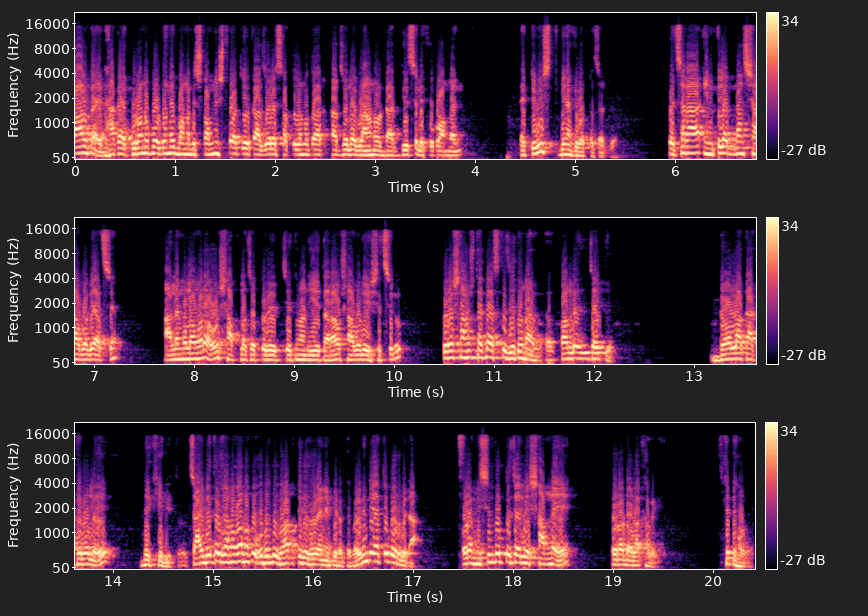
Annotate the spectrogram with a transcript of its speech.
পাল্টায় ঢাকায় পুরনো পল্টনে বাংলাদেশ কমিউনিস্ট পার্টির কার্যালয় ছাত্র জনতার কার্যালয় বানানোর ডাক দিয়েছে লেখক অনলাইন অ্যাক্টিভিস্ট বিনাকি ভট্টাচার্য। এছাড়া ইনকিলাব মঞ্চ শাহবাগে আছে। আলেমুলামারাও শাপলা চত্বরের চেতনা নিয়ে তারাও শাহবাগে এসেছিল। তোরা সাহস থাকে আজকে যেত না, পারলে যাইতো ডলা কাকে বলে? দেখিয়ে দিত। চাইলে তো জনগণ ওদের ঘর থেকে ধরে এনে পেরোতে পারে, কিন্তু এত করবে না। ওরা মিছিল করতে চাইলে সামনে ওরা ডলা খাবে। খেতে হবে।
